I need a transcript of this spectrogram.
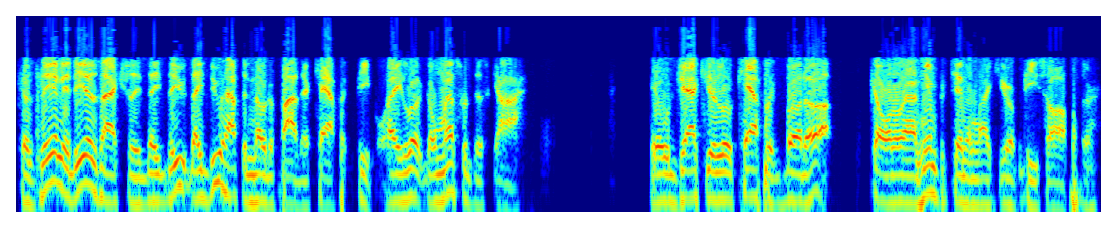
because then it is actually they do they do have to notify their Catholic people. Hey, look, don't mess with this guy. He'll jack your little Catholic butt up, going around him pretending like you're a peace officer.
